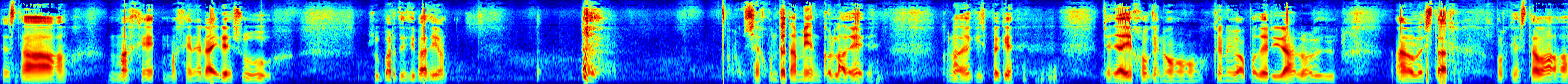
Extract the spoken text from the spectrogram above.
está más, más en el aire su, su participación. Se junta también con la de con la de Xpeque, que ya dijo que no, que no iba a poder ir al All, al Star porque estaba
